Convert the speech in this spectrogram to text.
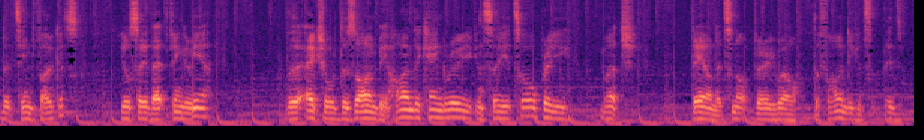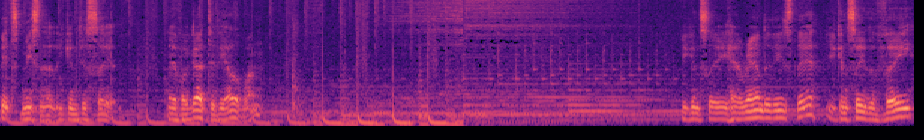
that's in focus, you'll see that finger here, the actual design behind the kangaroo you can see it's all pretty much down. It's not very well defined. You can it's bits missing it you can just see it. Now if I go to the other one. You can see how round it is there. You can see the V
